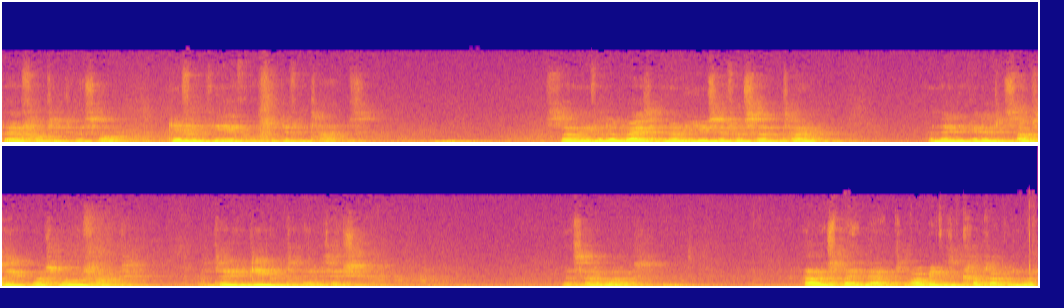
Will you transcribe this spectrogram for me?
barefoot into this hall. Different vehicles for different times. So even the breath, you can only use it for a certain time, and then you get into something much more refined to take you deeper into meditation. That's how it works. I'll explain that tomorrow because it comes up in word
